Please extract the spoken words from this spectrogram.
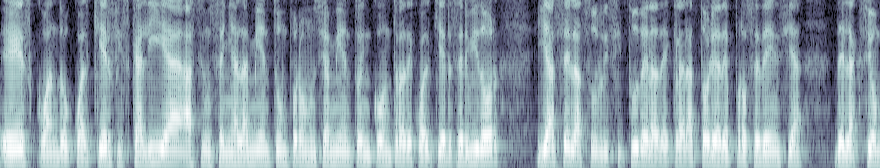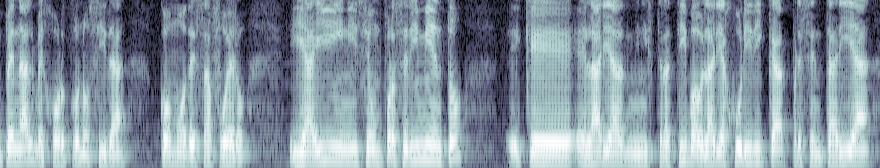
es cuando cualquier fiscalía hace un señalamiento, un pronunciamiento en contra de cualquier servidor y hace la solicitud de la declaratoria de procedencia de la acción penal, mejor conocida como desafuero. Y ahí inicia un procedimiento eh, que el área administrativa o el área jurídica presentaría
